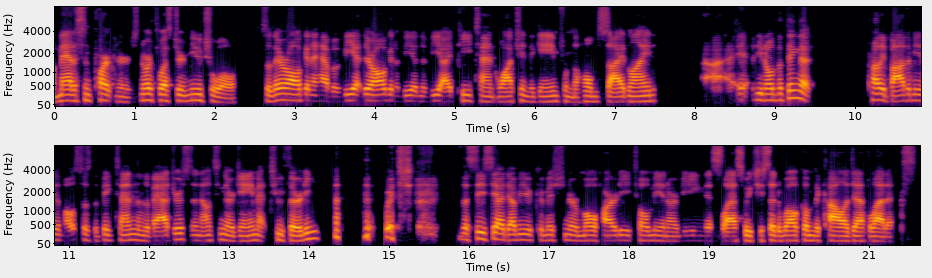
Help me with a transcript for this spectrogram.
uh, Madison Partners, Northwestern Mutual. So they're all going to have a V. They're all going to be in the VIP tent watching the game from the home sideline. Uh, you know, the thing that probably bothered me the most was the Big Ten and the Badgers announcing their game at two thirty, which the CCIW commissioner Mo Hardy told me in our meeting this last week. She said, "Welcome to college athletics."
